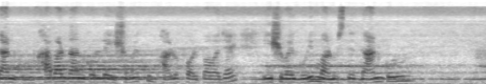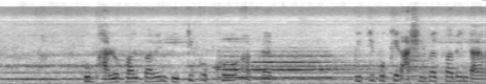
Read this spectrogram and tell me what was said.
দান করুন। খাবার দান করলে এই সময় খুব ভালো ফল পাওয়া যায়। এই সময় গরিব মানুষদের দান করুন। খুব ভালো ফল পাবেন। পিতৃপক্ষ আপনার, পিতৃপক্ষের আশীর্বাদ পাবেন, তারা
